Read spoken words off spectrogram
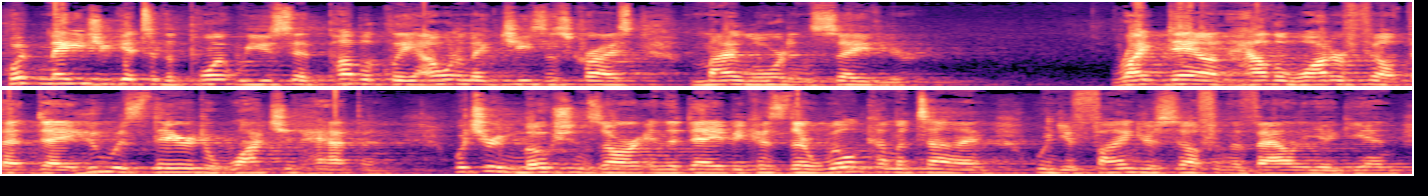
What made you get to the point where you said publicly, I want to make Jesus Christ my Lord and Savior? Write down how the water felt that day. Who was there to watch it happen? What your emotions are in the day, because there will come a time when you find yourself in the valley again.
